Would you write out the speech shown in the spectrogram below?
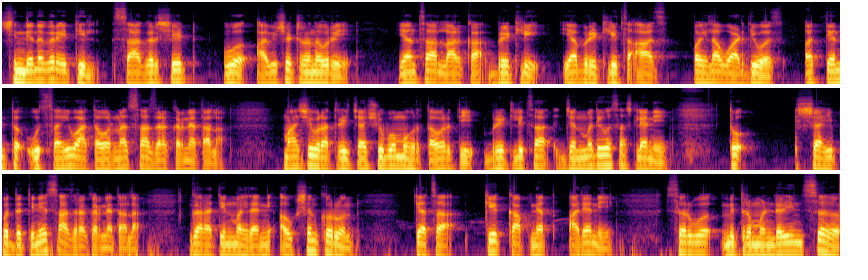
शिंदेनगर येथील सागरशेठ व आविशेठ रणवरे यांचा लाडका ब्रेटली या ब्रेटलीचा आज पहिला वाढदिवस अत्यंत उत्साही वातावरणात साजरा करण्यात आला. महाशिवरात्रीच्या शुभ मुहूर्तावरती ब्रेटलीचा जन्मदिवस असल्याने तो शाही पद्धतीने साजरा करण्यात आला. घरातील महिलांनी औक्षण करून त्याचा केक कापण्यात आल्याने सर्व मित्रमंडळींसह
